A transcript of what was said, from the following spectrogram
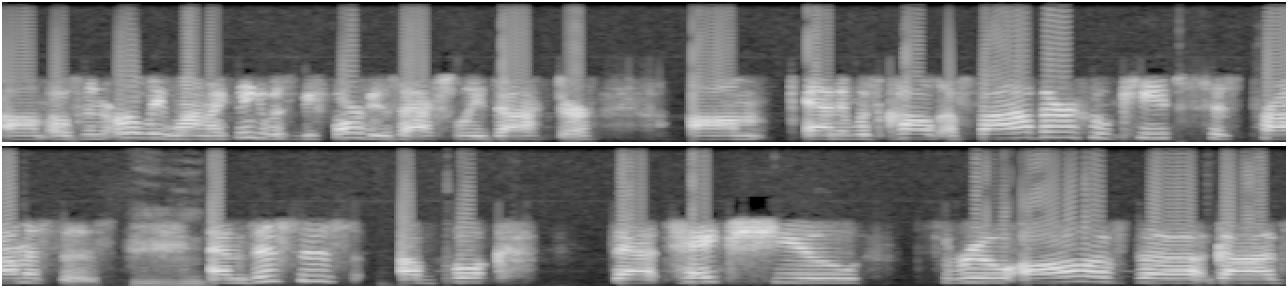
Um, it was an early one. I think it was before he was actually a doctor. Um, and it was called A Father Who Keeps His Promises. Mm-hmm. And this is a book that takes you through all of the God's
